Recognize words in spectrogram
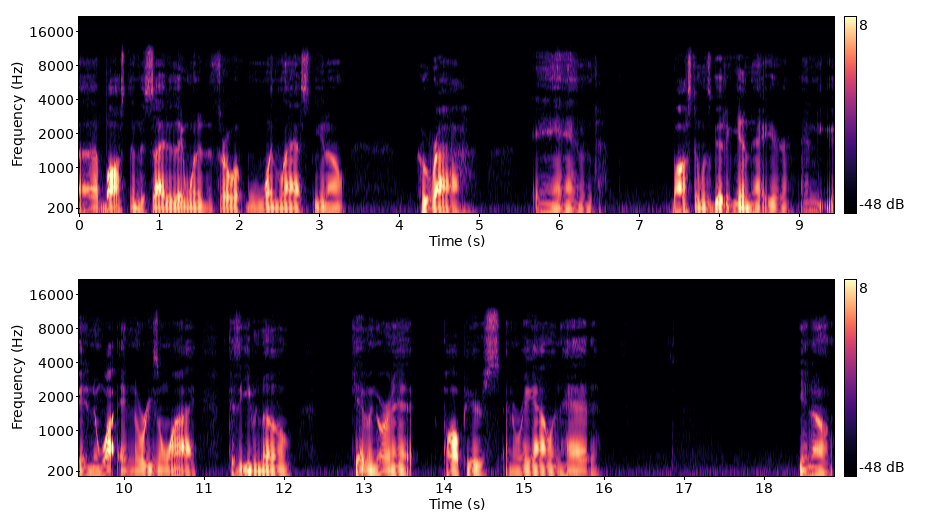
Uh, Boston decided they wanted to throw up one last, you know, hurrah, and Boston was good again that year. And and why, and the reason why, because even though Kevin Garnett, Paul Pierce, and Ray Allen had, you know,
